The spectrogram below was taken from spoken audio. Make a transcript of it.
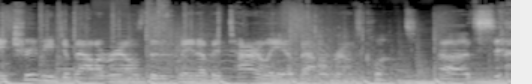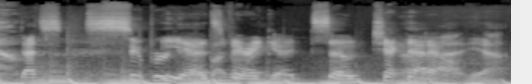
a tribute to Battlegrounds that is made up entirely of Battlegrounds clones. Uh, so, That's super. yeah, good, it's very good. So check that Uh, out. yeah,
